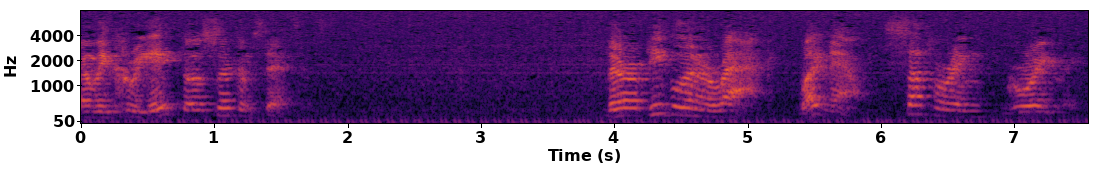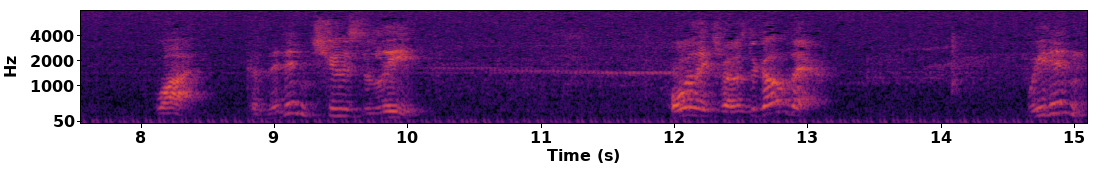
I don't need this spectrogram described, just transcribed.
And we create those circumstances. There are people in Iraq right now suffering greatly. Why? Because they didn't choose to leave. Or they chose to go there. We didn't.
